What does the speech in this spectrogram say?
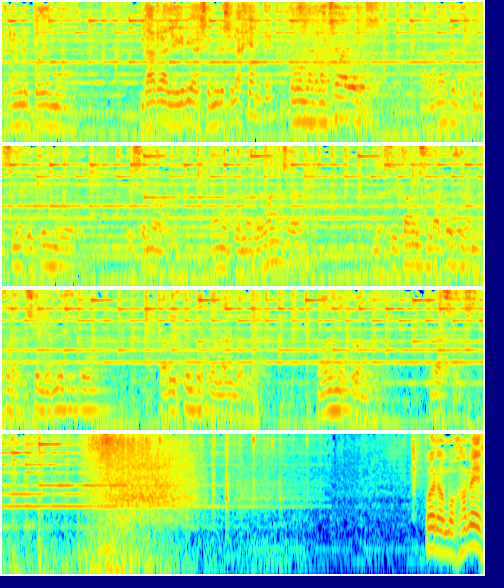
pero no le podemos dar la alegría que se merece la gente. Hola Rayados, la verdad que la felicidad que tengo es enorme. Vamos por la revancha, necesitamos el apoyo de la mejor afición de México para ir juntos por la gloria. Nos vemos pronto. Gracias. Bueno, Mohamed,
